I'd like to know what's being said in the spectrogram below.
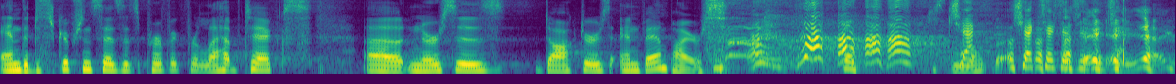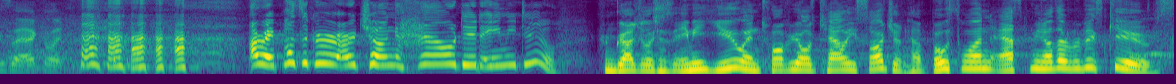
and the description says it's perfect for lab techs, uh, nurses, doctors, and vampires. check, check, check, check, check, check. yeah, exactly. All right, Puzzle Art Chung, how did Amy do? Congratulations, Amy. You and 12 year old Callie Sargent have both won Ask Me Another Rubik's Cubes.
